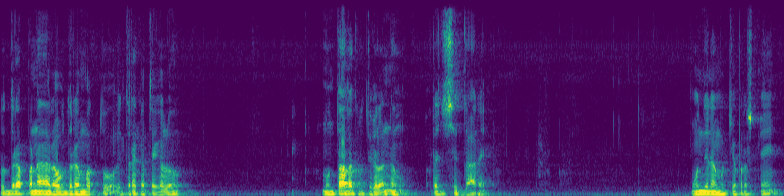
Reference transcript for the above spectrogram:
ರುದ್ರಪ್ಪನ, ರೌದ್ರ ಮತ್ತು ಇತರ ಕಥೆಗಳು ಮುಂತಾದ ಕೃತಿಗಳನ್ನು ರಚಿಸಿದ್ದಾರೆ. ಮುಂದಿನ ಮುಖ್ಯ ಪ್ರಶ್ನೆ.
